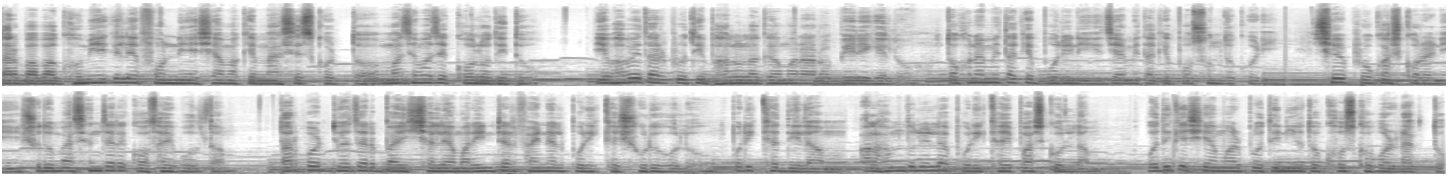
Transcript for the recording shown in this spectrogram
তার বাবা ঘুমিয়ে গেলে ফোন নিয়ে এসে আমাকে মেসেজ করতো, মাঝে মাঝে কলও দিত। এভাবে তার প্রতি ভালো লাগা আমার আরও বেড়ে গেল। তখন আমি তাকে বলিনি যে আমি তাকে পছন্দ করি। সে প্রকাশ করেনি, শুধু মেসেঞ্জারে কথাই বলতাম। তারপর দু হাজার বাইশ সালে আমার ইন্টার ফাইনাল পরীক্ষা শুরু হলো। পরীক্ষা দিলাম, আলহামদুলিল্লাহ পরীক্ষায় পাশ করলাম। ওদিকে সে আমার প্রতিনিয়ত খোঁজ খবর রাখতো,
